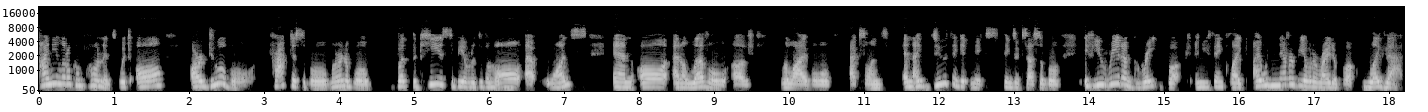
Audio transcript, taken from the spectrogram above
tiny little components which all are doable, practicable, learnable, but the key is to be able to do them all at once and all at a level of reliable excellence. And I do think it makes things accessible. If you read a great book and you think like, I would never be able to write a book like that.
